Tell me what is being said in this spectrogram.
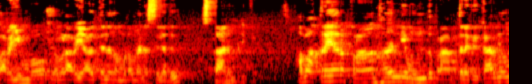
പറയുമ്പോൾ നമ്മൾ അറിയാതെ തന്നെ നമ്മുടെ മനസ്സിലത് സ്ഥാനം പിടിക്കും. അപ്പോൾ അത്രയേറെ പ്രാധാന്യമുണ്ട് പ്രാർത്ഥനയ്ക്ക് കാരണം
